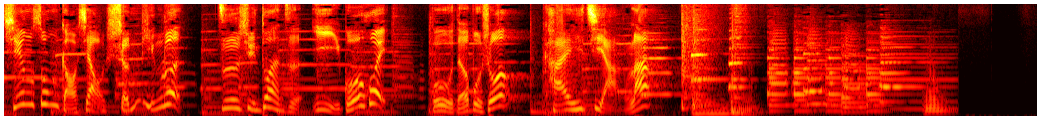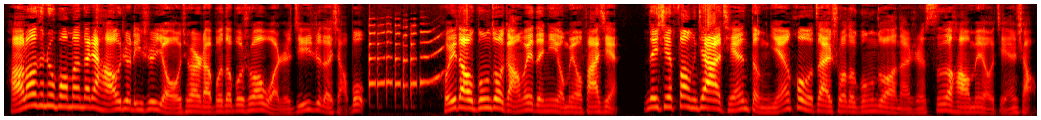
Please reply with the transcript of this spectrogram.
轻松搞笑神评论，资讯段子一锅烩。不得不说，开讲了。Hello，听众朋友们，大家好，这里是有趣的。不得不说，我是机智的小布。回到工作岗位的你，有没有发现，那些放假前等年后再说的工作呢，是丝毫没有减少，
